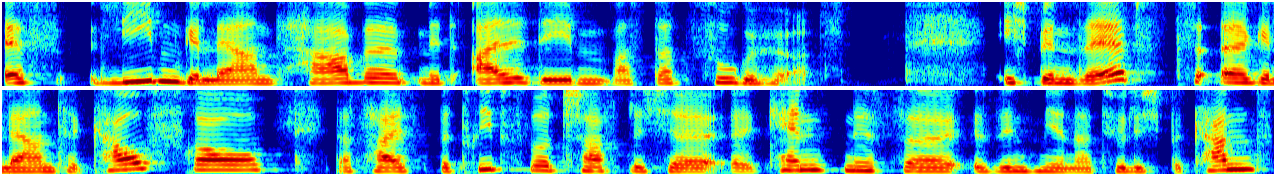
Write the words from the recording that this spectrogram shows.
es lieben gelernt habe mit all dem, was dazugehört. Ich bin selbst äh, gelernte Kauffrau, das heißt betriebswirtschaftliche äh, Kenntnisse sind mir natürlich bekannt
